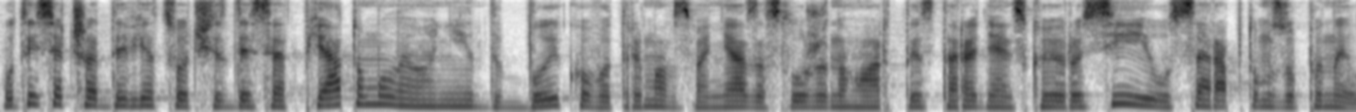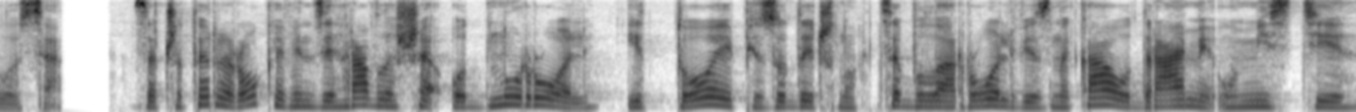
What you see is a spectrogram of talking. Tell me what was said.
У 1965-му Леонід Биков отримав звання заслуженого артиста радянської Росії. і Усе раптом зупинилося. За чотири роки він зіграв лише одну роль, і то епізодичну. Це була роль візника у драмі у місті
